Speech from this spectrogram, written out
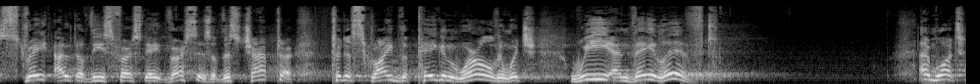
straight out of these first eight verses of this chapter to describe the pagan world in which we and they lived. And what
